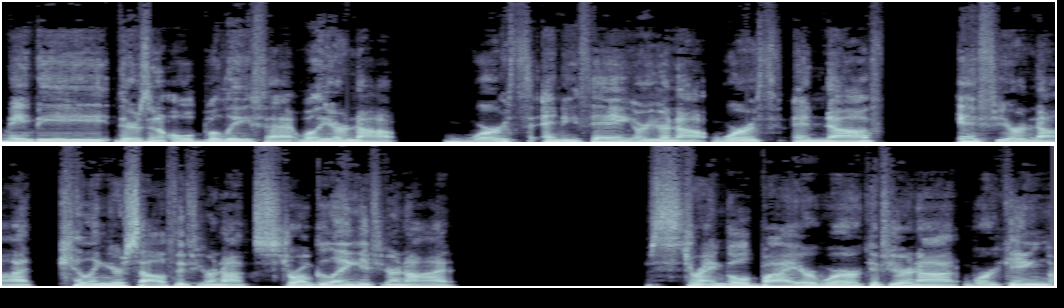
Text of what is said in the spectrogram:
maybe there's an old belief that, well, you're not worth anything or you're not worth enough if you're not killing yourself, if you're not struggling, if you're not strangled by your work, if you're not working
